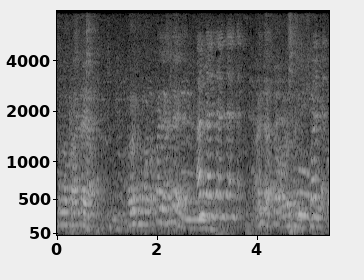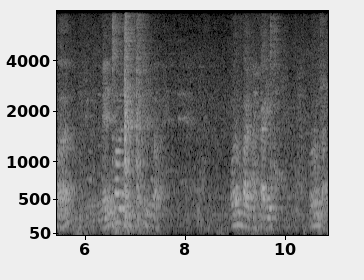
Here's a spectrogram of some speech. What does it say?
손 놓고 앉아요. 오른손 놓고 빨리 앉아야 돼. 앉아 앉아 앉아 앉아. 앉았어. 오른손 후, 앉아. 26번. 왼손 27번. 오른발 가까이. 오른발.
